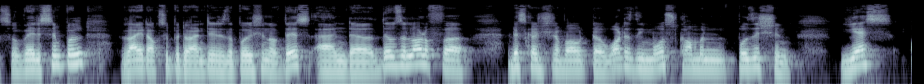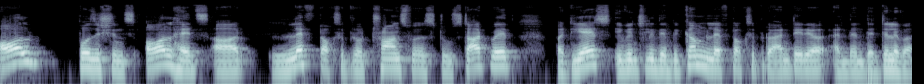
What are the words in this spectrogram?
So very simple. Right occipito anterior is the position of this. And uh, there was a lot of uh, discussion about uh, what is the most common position. Yes all positions all heads are left occipito transverse to start with but yes eventually they become left occipito anterior and then they deliver.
